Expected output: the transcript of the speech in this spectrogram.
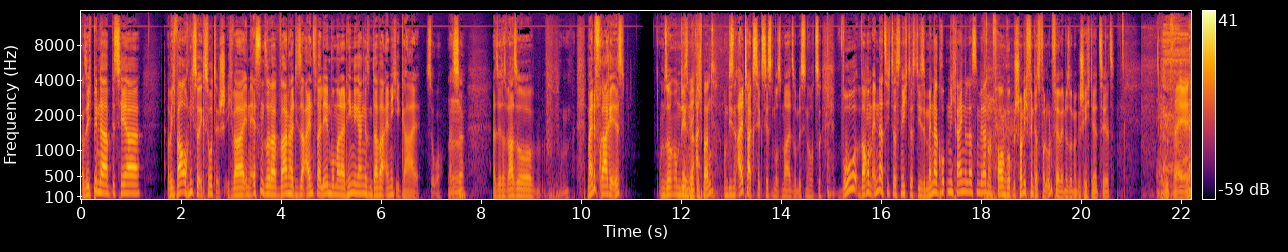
Also ich bin da bisher, aber ich war auch nicht so exotisch. Ich war in Essen, so da waren halt diese ein, zwei Läden, wo man halt hingegangen ist und da war eigentlich egal. So, weißt Mhm. du? Also das war so. Meine Frage ist, um so um diesen um diesen Alltagssexismus mal so ein bisschen hochzu. Wo, warum ändert sich das nicht, dass diese Männergruppen nicht reingelassen werden und Frauengruppen schon? Ich finde das voll unfair, wenn du so eine Geschichte erzählst. Ja gut, weil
